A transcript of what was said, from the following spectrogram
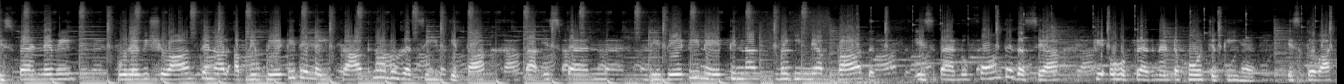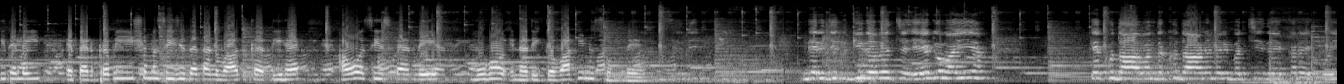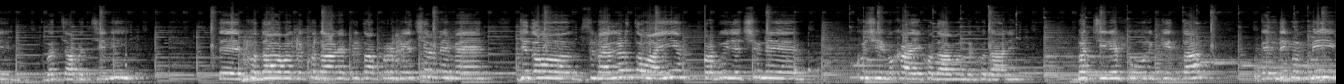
ਇਸ ਭੈਣ ਨੇ ਵੀ ਪੂਰੇ ਵਿਸ਼ਵਾਸ ਦੇ ਨਾਲ ਆਪਣੀ ਬੇਟੀ ਦੇ ਲਈ ਪ੍ਰਾਰਥਨਾ ਨੂੰ ਰਸੀਵ ਕੀਤਾ। ਤਾਂ ਇਸ ਭੈਣ ਦੀ ਬੇਟੀ ਨੇ ਤਿੰਨ ਮਹੀਨਿਆਂ ਬਾਅਦ ਇਸ ਭੈਣ ਨੂੰ ਫੋਨ ਤੇ ਦੱਸਿਆ ਕਿ ਉਹ ਪ੍ਰੈਗਨੈਂਟ ਹੋ ਚੁੱਕੀ ਹੈ। ਇਸ ਗਵਾਹੀ ਦੇ ਲਈ ਇਹ ਭੈਣ ਪ੍ਰਭੂ ਯੀਸ਼ੂ ਮਸੀਹ ਜੀ ਦਾ ਧੰਨਵਾਦ ਕਰਦੀ ਹੈ। ਆਓ ਅਸੀਂ ਇਸ ਭੈਣ ਦੇ ਮੂੰਹੋਂ ਇਹਨਾਂ ਦੀ ਗਵਾਹੀ ਨੂੰ ਸੁਣਦੇ ਹਾਂ। ਮੇਰੀ ਜ਼ਿੰਦਗੀ ਦੇ ਵਿੱਚ ਇਹ ਗਵਾਹੀ ਆ ਕਿ ਖੁਦਾਵੰਦ, ਖੁਦਾ ਨੇ ਮੇਰੀ ਬੱਚੀ ਦੇ ਘਰੇ ਕੋਈ ਬੱਚਾ ਬੱਚੀ ਨਹੀਂ। ਤੇ ਖੁਦਾਵੰਦ ਖੁਦਾ ਨੇ ਪਿਤਾ ਪਰਮੇਸ਼ਰ ਨੇ ਮੈਂ ਜਦੋਂ ਸਮੈਲਣ ਤੋਂ ਆਈ ਆ ਪ੍ਰਭੂ ਯਿਸੂ ਨੇ ਖੁਸ਼ੀ ਵਿਖਾਈ ਖੁਦਾਵੰਦ ਖੁਦਾ ਨੇ। ਬੱਚੀ ਨੇ ਫੋਨ ਕੀਤਾ, ਕਹਿੰਦੀ, ਮੰਮੀ,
